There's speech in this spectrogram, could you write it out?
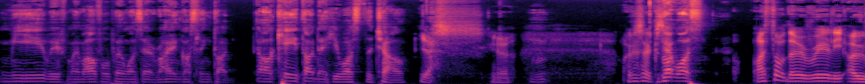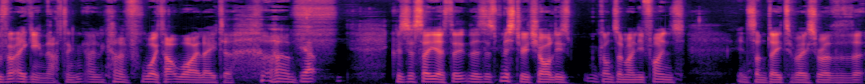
me with my mouth open was that Ryan Gosling thought, or Kay thought that he was the child. Yes, yeah. Like I said, because That was, I thought they were really over egging that and, and kind of worked out why later. um, yep, Because they say yes, there's this mystery child. He's gone somewhere and he finds in some database or other that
